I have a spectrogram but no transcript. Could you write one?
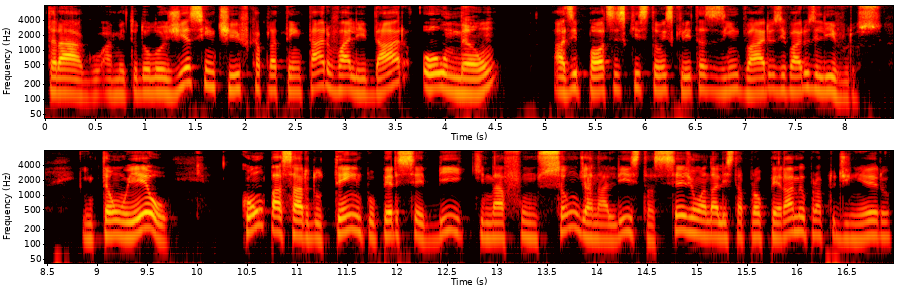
trago a metodologia científica para tentar validar ou não as hipóteses que estão escritas em vários e vários livros. Então eu, com o passar do tempo, percebi que na função de analista, seja um analista para operar meu próprio dinheiro,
